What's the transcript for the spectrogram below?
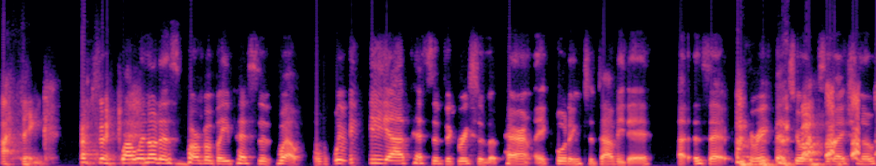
I think well, we're not as probably passive. Well, we are passive aggressive, apparently, according to Davide. Uh, is that correct? That's your observation of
